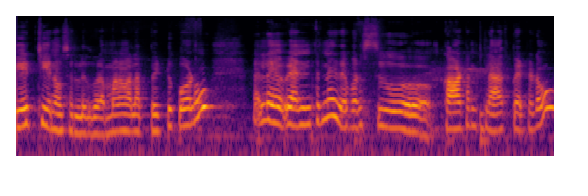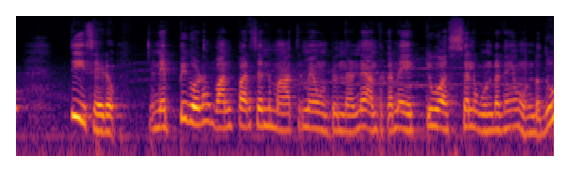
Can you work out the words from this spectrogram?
వెయిట్ చేయనవసరం అవసరం లేదు కూడా. మనం అలా పెట్టుకోవడం వెంటనే రివర్స్ కాటన్ క్లాత్ పెట్టడం తీసేయడం. నొప్పి కూడా వన్ పర్సెంట్ మాత్రమే ఉంటుందండి. అంతకన్నా ఎక్కువ అస్సలు ఉండనే ఉండదు.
